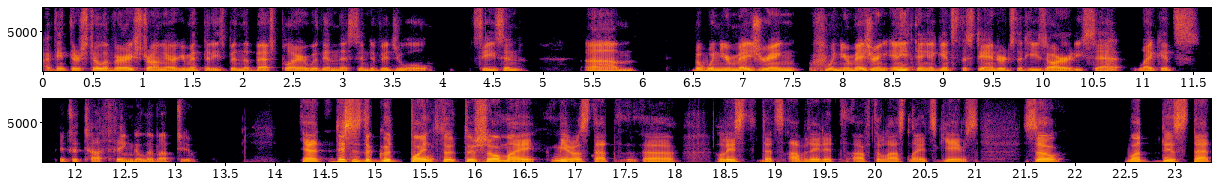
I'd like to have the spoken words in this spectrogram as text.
I think there's still a very strong argument that he's been the best player within this individual season. Um, but when you're measuring when you're measuring anything against the standards that he's already set, like it's it's a tough thing to live up to. Yeah, this is the good point to, to show my Mirostat uh, list that's updated after last night's games. So what this stat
